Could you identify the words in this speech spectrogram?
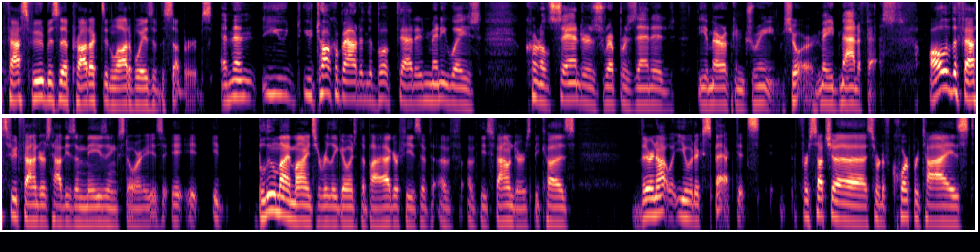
Fast food was a product in a lot of ways of the suburbs. And then you you talk about in the book that in many ways Colonel Sanders represented the American dream Sure. made manifest. all of the fast food founders have these amazing stories. It, it, it blew my mind to really go into the biographies of, of, of these founders because they're not what you would expect. It's for such a sort of corporatized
